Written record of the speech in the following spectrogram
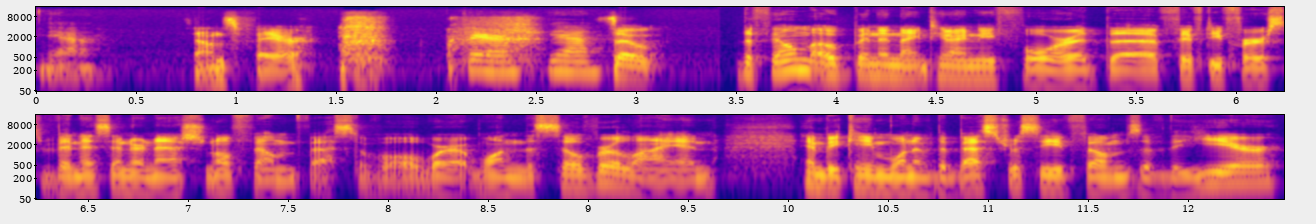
Yeah. Sounds fair. Fair, yeah. So the film opened in 1994 at the 51st Venice International Film Festival, where it won the Silver Lion and became one of the best received films of the year,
